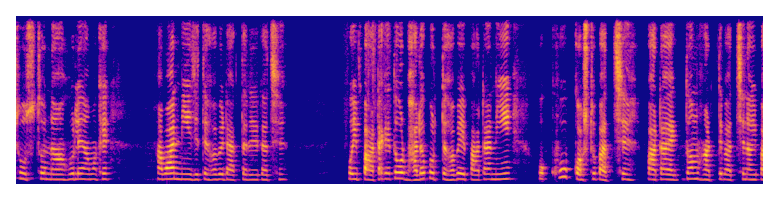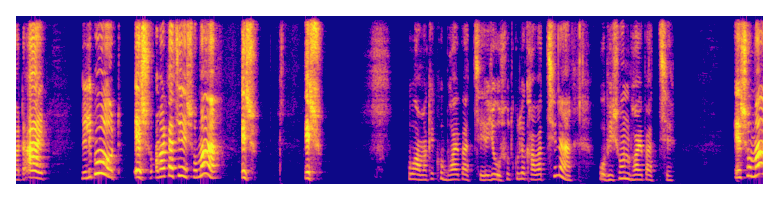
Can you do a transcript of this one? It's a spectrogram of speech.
সুস্থ না হলে আমাকে আবার নিয়ে যেতে হবে ডাক্তারের কাছে। ওই পাটাকে তো ওর ভালো করতে হবে। পাটা নিয়ে ও খুব কষ্ট পাচ্ছে। পাটা একদম হাঁটতে পারছে না। ওই পাটা, আয় লিলিপুট এসো, আমার কাছে এসো, মা, এসো এসো। ও আমাকে খুব ভয় পাচ্ছে। ওই যে ওষুধগুলো খাওয়াচ্ছি না, ও ভীষণ ভয় পাচ্ছে। এসো, মা,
